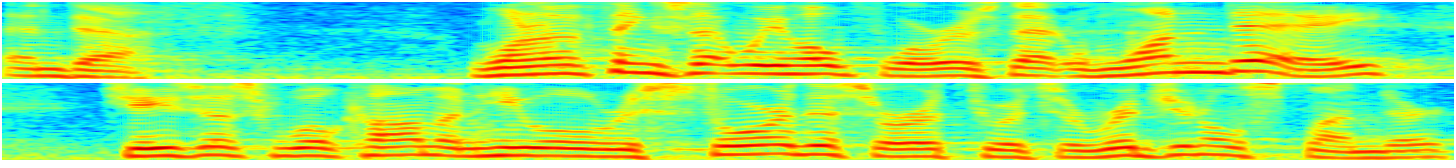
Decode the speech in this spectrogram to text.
and death. One of the things that we hope for is that one day Jesus will come and he will restore this earth to its original splendor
